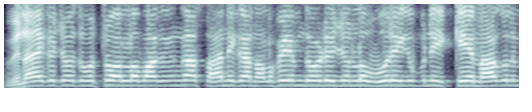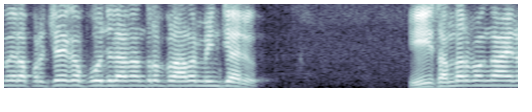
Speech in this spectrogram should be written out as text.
వినాయక చవితి ఉత్సవాల్లో భాగంగా స్థానిక నలభై ఎనిమిదో డివిజన్లో ఊరేగింపుని కె. నాగులమీర ప్రత్యేక పూజల అనంతరం ప్రారంభించారు. ఈ సందర్భంగా ఆయన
